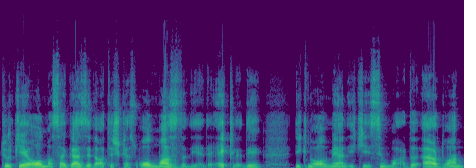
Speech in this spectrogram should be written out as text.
Türkiye olmasa Gazze'de ateşkes olmazdı diye de ekledi. İkna olmayan iki isim vardı. Erdoğan,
